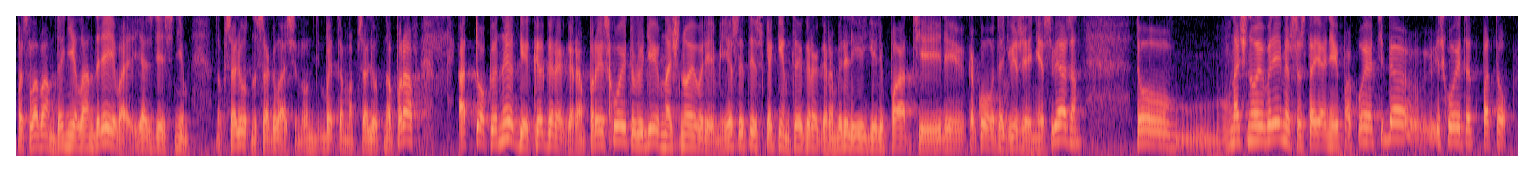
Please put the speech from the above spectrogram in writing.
по словам Даниила Андреева, я здесь с ним абсолютно согласен, он в этом абсолютно прав – отток энергии к эгрегорам происходит у людей в ночное время. Если ты с каким-то эгрегором религии или партии или какого-то движения связан, то в ночное время в состоянии покоя от тебя исходит этот поток.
